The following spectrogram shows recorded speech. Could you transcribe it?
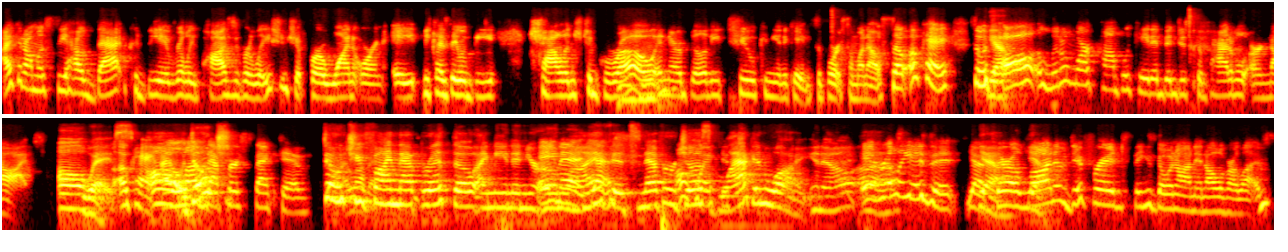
I could almost see how that could be a really positive relationship for a one or an eight because they would be challenged to grow in Mhm. their ability to communicate and support someone else. So, okay. So it's Yeah. all a little more complicated than just compatible or not. Always. Okay. I Oh, love don't that you- perspective. Don't you love it. find that, Brit, though? I mean, in your own life, yes. it's never just Always. black and white, you know? It Uh, really isn't. Yeah, yeah, there are a yeah. lot of different things going on in all of our lives.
